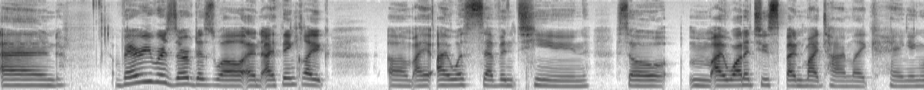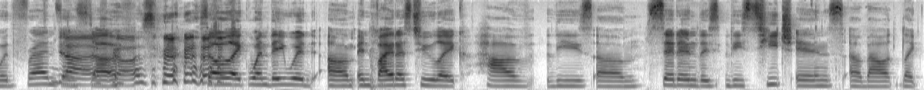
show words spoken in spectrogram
and very reserved as well. And I think like um, I, I was 17, so um, I wanted to spend my time like hanging with friends and stuff. of course. so like when they would um, invite us to like have these um, sit in these these teach ins about like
